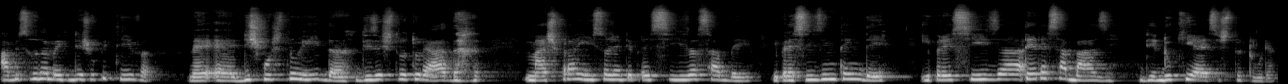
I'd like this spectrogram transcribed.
absurdamente disruptiva, né? É, desconstruída, desestruturada. Mas para isso a gente precisa saber e precisa entender e precisa ter essa base de, do que é essa estrutura.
